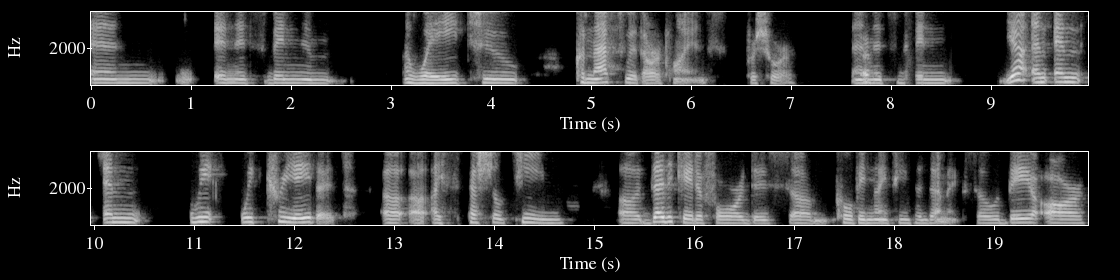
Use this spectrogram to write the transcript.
and and it's been um, a way to connect with our clients for sure. And it's been yeah and and and we we created a, a, special team uh, dedicated for this um, covid-19 pandemic. So they are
